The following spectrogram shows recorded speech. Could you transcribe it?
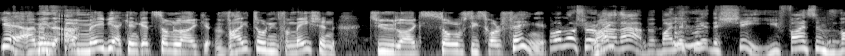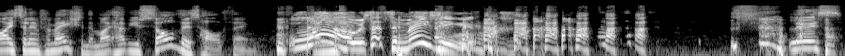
Yeah, I mean, uh, maybe I can get some like vital information to like solve this whole thing. well, I'm not sure Right. about that, but by looking at the sheet, you find some vital information that might help you solve this whole thing. Wow, that's amazing! Lewis,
